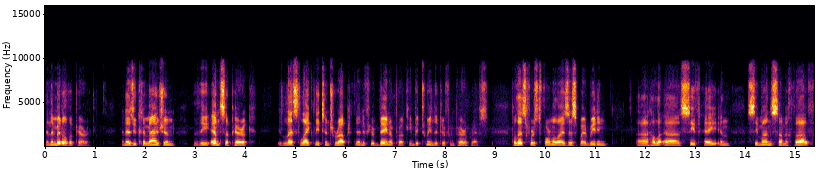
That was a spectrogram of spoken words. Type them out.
in the middle of a parak. And as you can imagine, the Emtza Perak is less likely to interrupt than if you're Bein HaPrakim, between the different paragraphs. But let's first formalize this by reading uh, uh, Sif Hey in Siman Samech Vav,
